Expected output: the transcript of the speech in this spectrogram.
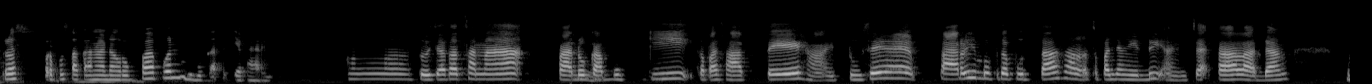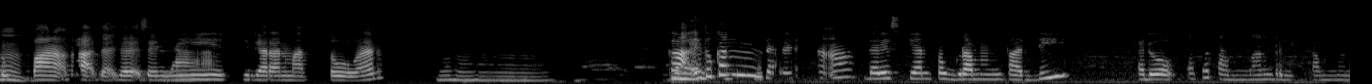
Terus perpustakaan ladang rupa pun dibuka setiap hari. Oh, tuh catat sana Pak Do Iya. Kabuki, Kepas Sate. Nah, itu saya taruh yang putar-putar sal- sepanjang itu ancak ke ladang Hmm. rupa kak cak seni Jigaran Mato kan. Hmm. Kak, Benar. itu kan dari uh-uh, dari sekian program tadi ada apa taman ri, taman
